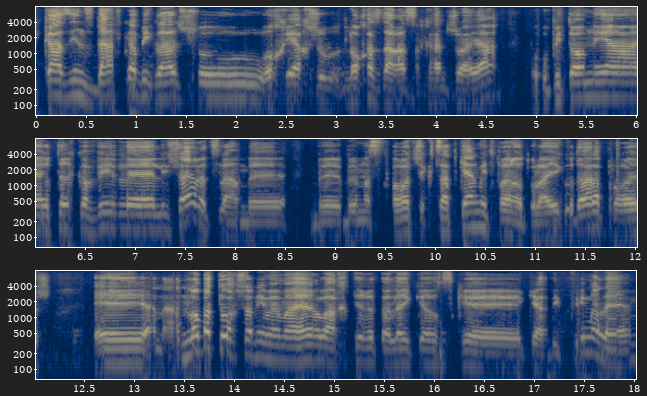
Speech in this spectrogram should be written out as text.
קזינס, דווקא בגלל שהוא הוכיח שהוא לא חזר השחקן שהוא היה, הוא פתאום נהיה יותר קביל אה, להישאר אצלם במשכורות שקצת כן מתפנות, אולי איגודלה פורש. אה, אני לא בטוח שאני ממהר להכתיר את הלייקרס כעדיפים עליהם,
